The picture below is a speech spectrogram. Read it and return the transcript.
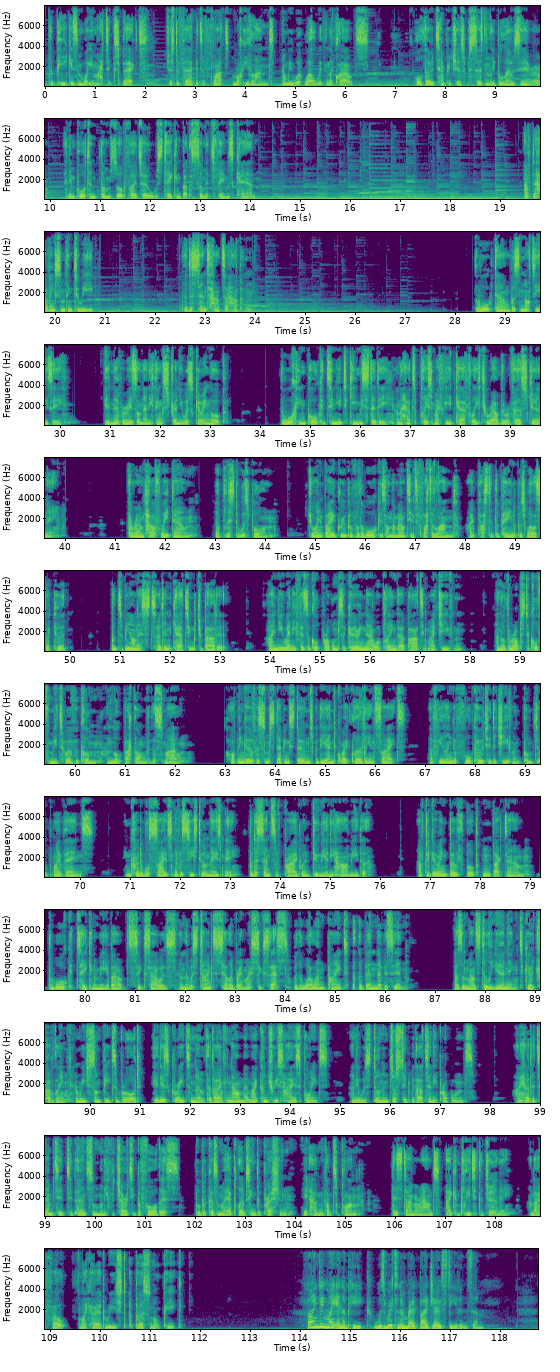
The peak isn't what you might expect, just a fair bit of flat, rocky land, and we were well within the clouds. Although temperatures were certainly below zero, an important thumbs up photo was taken by the summit's famous cairn. After having something to eat, the descent had to happen. The walk down was not easy. It never is on anything strenuous going up. The walking pole continued to keep me steady, and I had to place my feet carefully throughout the reverse journey. Around halfway down, a blister was born. Joined by a group of other walkers on the mountain's flatter land, I plastered the pain up as well as I could. But to be honest, I didn't care too much about it. I knew any physical problems occurring now were playing their part in my achievement, another obstacle for me to overcome and look back on with a smile. Hopping over some stepping stones with the end quite clearly in sight, a feeling of full-coated achievement pumped up my veins. Incredible sights never cease to amaze me, but a sense of pride won't do me any harm either. After going both up and back down, the walk had taken me about six hours, and there was time to celebrate my success with a well-earned pint at the Ben Nevis Inn. As a man still yearning to go travelling and reach some peaks abroad, it is great to know that I have now met my country's highest points, and it was done and dusted without any problems. I had attempted to earn some money for charity before this, but because of my epilepsy and depression, it hadn't gone to plan. This time around, I completed the journey, and I felt like I had reached a personal peak. Finding My Inner Peak was written and read by Joe Stevenson.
